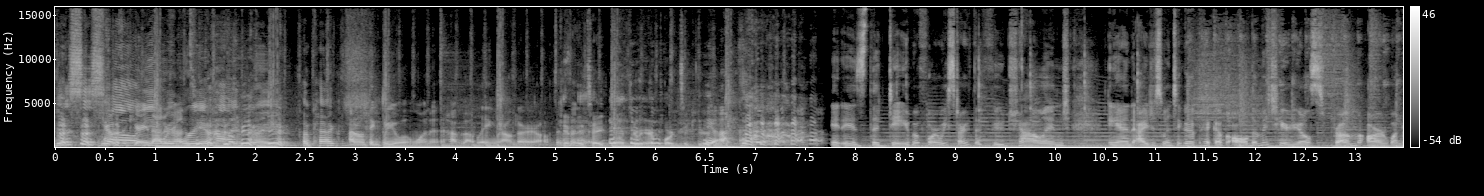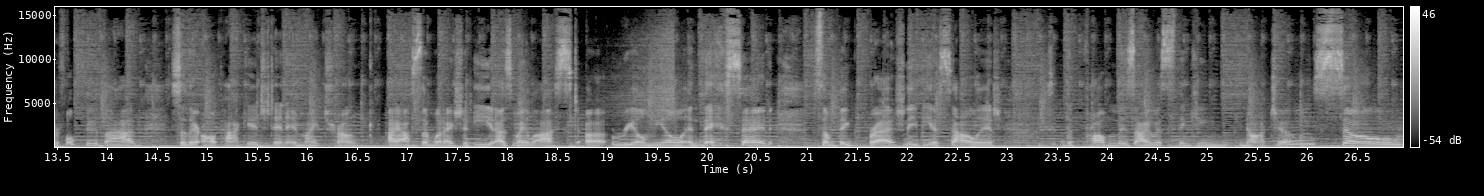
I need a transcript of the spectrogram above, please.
this is you how you would rehydrate. Okay. I don't think we would want to have that laying around our office. Can I take that through airport security? Yeah. It is the day before we start the food challenge, and I just went to go pick up all the materials from our wonderful food lab. So they're all packaged and in my trunk. I asked them what I should eat as my last uh, real meal, and they said something fresh, maybe a salad. The problem is, I was thinking nachos, so.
